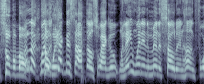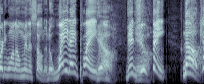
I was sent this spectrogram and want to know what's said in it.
Super Bowl. But look, but so look when, check this out though, Swagu. When they went into Minnesota and hung 41 on Minnesota, the way they played, yeah, though, did yeah. you think? No. Okay.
